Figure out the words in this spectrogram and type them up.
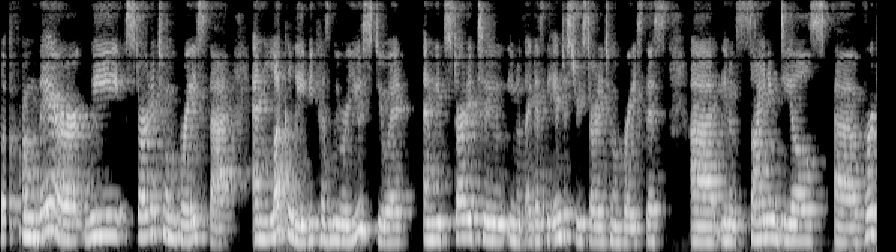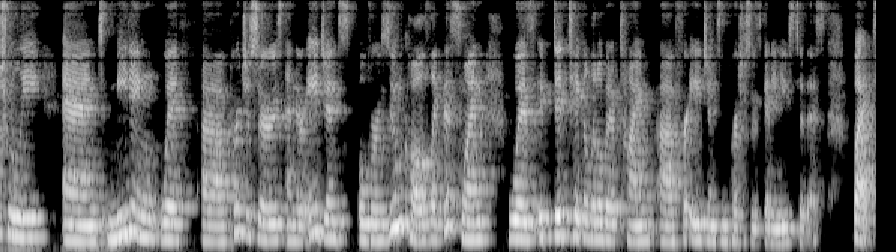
But from there, we started to embrace that. And luckily, because we were used to it, and we'd started to you know i guess the industry started to embrace this uh, you know signing deals uh, virtually and meeting with uh, purchasers and their agents over zoom calls like this one was it did take a little bit of time uh, for agents and purchasers getting used to this. But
